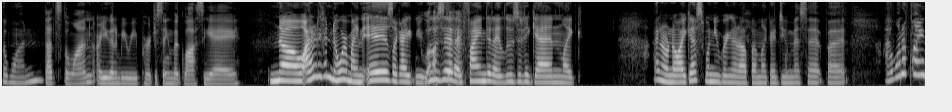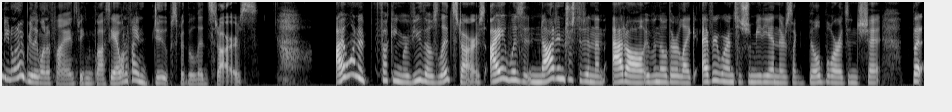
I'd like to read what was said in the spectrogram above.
the one. That's the one. Are you going to be repurchasing the Glossier? No, I don't even know where mine is. Like I You lose it, it. I find it, I lose it again. Like I don't know. I guess when you bring it up, I'm like I do miss it, but I want to find, you know what I really want to find speaking of Glossier? I want to find dupes for the lid stars. I want to fucking review those lid stars. I was not interested in them at all, even though they're like everywhere on social media and there's like billboards and shit. But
